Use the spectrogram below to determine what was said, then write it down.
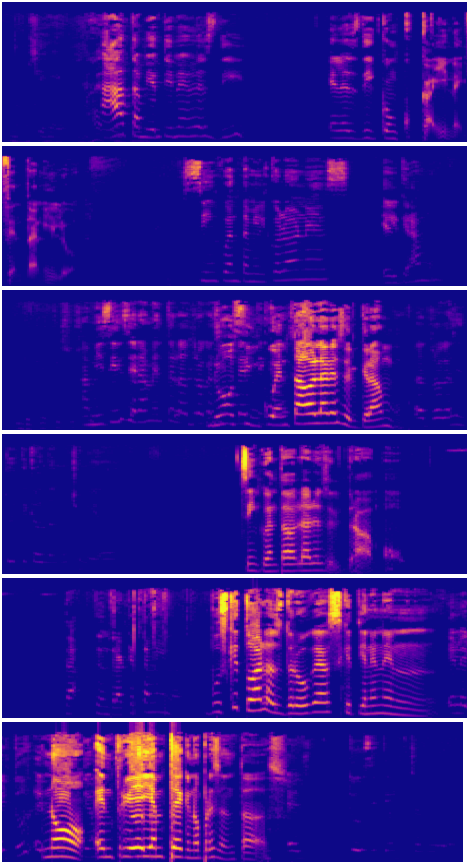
No, sí. mae, Ah, sí, también tiene LSD. LSD con cocaína y fentanilo. 50 mil colones el gramo. Yo creo que eso es. A mí, sinceramente, las drogas No, sintéticas... 50 dólares el gramo. Las drogas sintéticas me dan mucho miedo. 50 dólares el gramo. Ta- ¿Tendrá ketamina? Busque todas las drogas que tienen en... En el TUS. No, en 3AM Tech no presentadas. El TUS sí tiene un pichazo de drogas.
